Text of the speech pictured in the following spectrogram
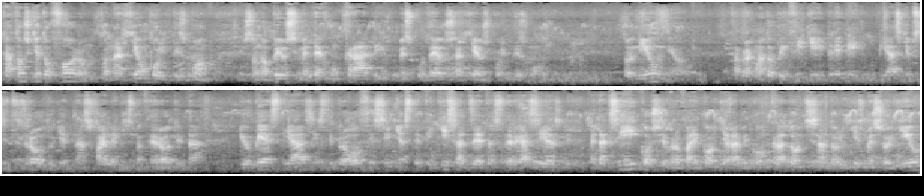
καθώς και το Φόρουμ των Αρχαίων Πολιτισμών, στον οποίο συμμετέχουν κράτη με σπουδαίους αρχαίους πολιτισμούς. Τον Ιούνιο θα πραγματοποιηθεί και η τρίτη διάσκεψη της Ρόδου για την ασφάλεια και σταθερότητα, η οποία εστιάζει στην προώθηση μιας θετικής ατζέντας συνεργασίας μεταξύ 20 ευρωπαϊκών και αραβικών κρατών της Ανατολικής Μεσογείου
